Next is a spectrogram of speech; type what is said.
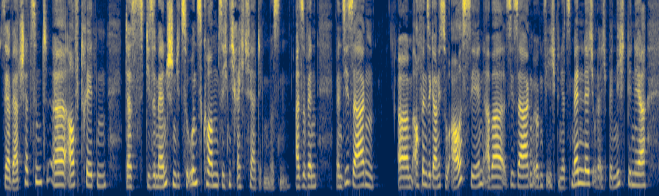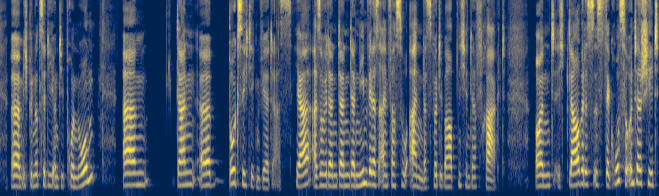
sehr wertschätzend äh, auftreten, dass diese Menschen, die zu uns kommen, sich nicht rechtfertigen müssen. Also wenn, wenn sie sagen, ähm, auch wenn sie gar nicht so aussehen, aber sie sagen irgendwie, ich bin jetzt männlich oder ich bin nicht binär, ähm, ich benutze die und die Pronomen, ähm, dann äh, berücksichtigen wir das. Ja, also dann, dann, dann nehmen wir das einfach so an. Das wird überhaupt nicht hinterfragt. Und ich glaube, das ist der große Unterschied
